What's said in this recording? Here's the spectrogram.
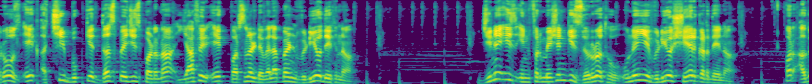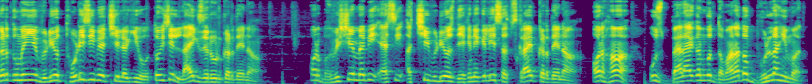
रोज एक अच्छी बुक के दस पेजेस पढ़ना या फिर एक पर्सनल डेवलपमेंट वीडियो देखना। जिन्हें इस इंफॉर्मेशन की ज़रूरत हो, उन्हें ये वीडियो शेयर कर देना। और अगर तुम्हें ये वीडियो थोड़ी सी भी अच्छी लगी हो तो इसे लाइक ज़रूर कर देना। और भविष्य में भी ऐसी अच्छी वीडियोस देखने के लिए सब्सक्राइब कर देना। और हाँ उस बेल आइकन को दबाना तो भूलना ही मत।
